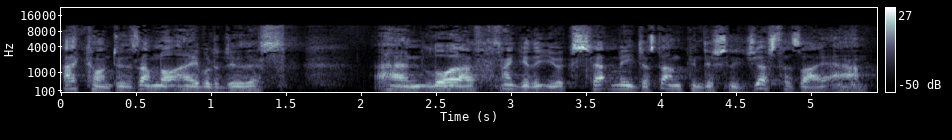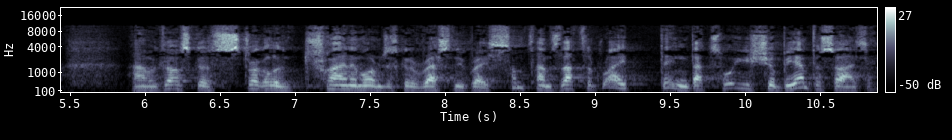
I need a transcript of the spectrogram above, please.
I can't do this, I'm not able to do this. And Lord, I thank you that you accept me just unconditionally, just as I am. I'm just going to struggle and try no more. I'm just going to rest in your grace. Sometimes that's the right thing. That's what you should be emphasizing.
